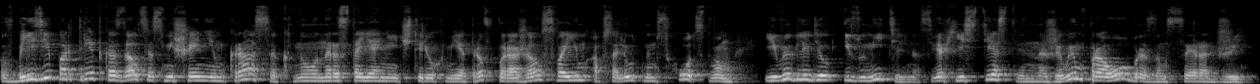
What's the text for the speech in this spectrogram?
Вблизи портрет казался смешением красок, но на расстоянии четырех метров поражал своим абсолютным сходством и выглядел изумительно, сверхъестественно, живым прообразом сэра Джи.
